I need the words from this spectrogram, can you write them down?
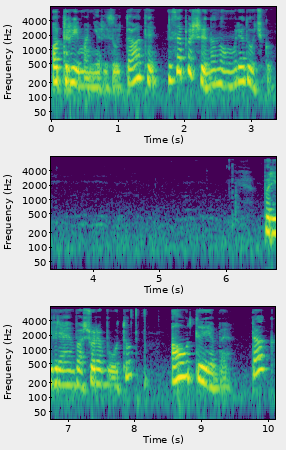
Отримані результати запиши на новому рядочку. Перевіряємо вашу роботу. А у тебе так?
